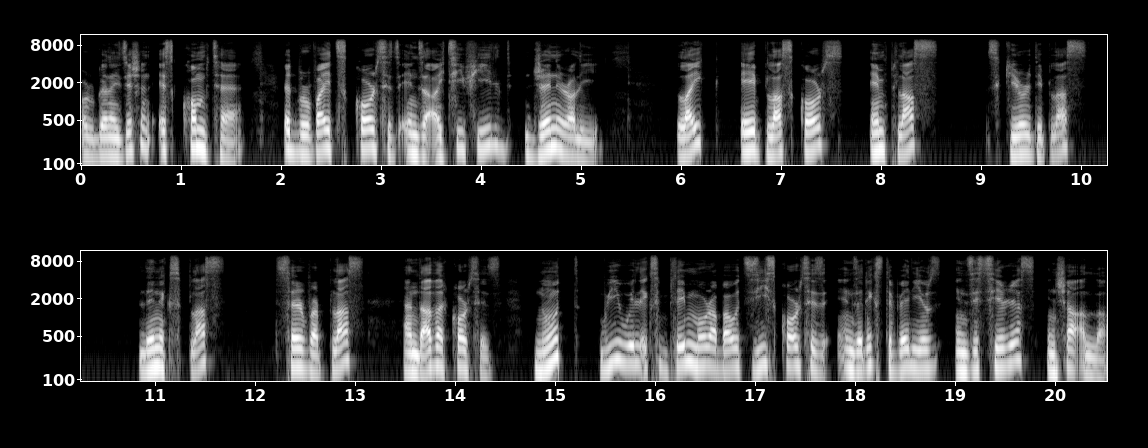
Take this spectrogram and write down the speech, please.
organization is CompTIA. It provides courses in the IT field generally, like A plus course, N plus, Security plus, Linux plus, Server plus, and other courses. Note, we will explain more about these courses in the next videos in this series, inshallah.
